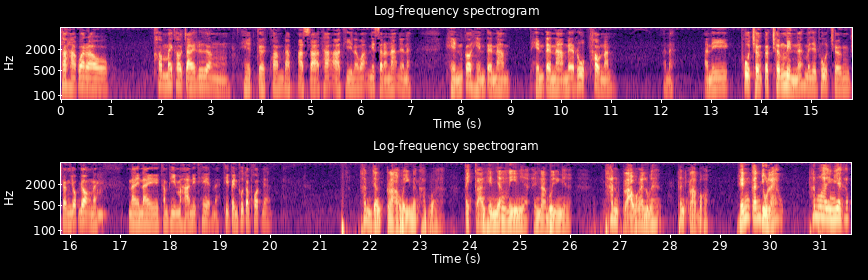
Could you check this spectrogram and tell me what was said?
ถ้าหากว่าเราไม่เข้าใจเรื่องเหตุเกิดความดับอัศาธาอาทีนวะ นิสรณะเนี่ยนะเห็นก็เห็นแต่นามเห็นแต่นามและรูปเท่านั้นนะอันนี้พูดเชิงตะเชิงหมิ่นนะไม่ใช่พูดเชิงเชิงยกย่องนะในในคัมภีร์มหานิเทศนะที่เป็นพุทธพจน์เนี่ย ท่านยังกล่าวไว้อีกนะครับว่าไอการเห็นอย่างนี้เนี่ยไอนามรู้อย่างเนี้ยท่านกล่าวว่าไงรู้ไหมฮะท่านกล่าวบอกว่า เห็นกันอยู่แล้ว ท่านว่าอย่างเงี้ยครับ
